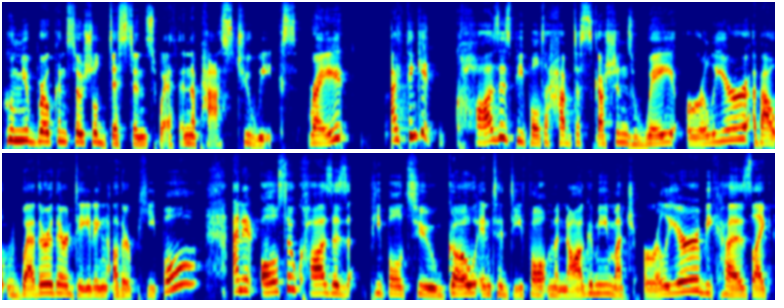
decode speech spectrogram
whom you've broken social distance with in the past two weeks, right? I think it causes people to have discussions way earlier about whether they're dating other people. And it also causes people to go into default monogamy much earlier because, like,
